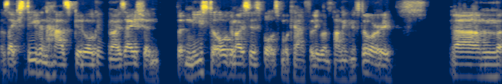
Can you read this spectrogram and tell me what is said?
I was like, Steven has good organization, but needs to organize his thoughts more carefully when planning a story. Um,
